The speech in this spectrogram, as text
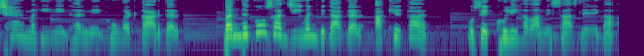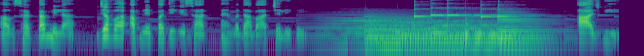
छह महीने घर में घूंघट काट कर बंधकों सा जीवन बिताकर आखिरकार उसे खुली हवा में सांस लेने का अवसर तब मिला जब वह अपने पति के साथ अहमदाबाद चली गई। आज भी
